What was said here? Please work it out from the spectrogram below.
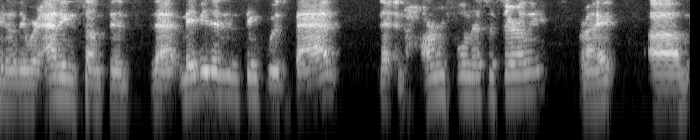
you know they were adding something that maybe they didn't think was bad and harmful necessarily right? Um,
